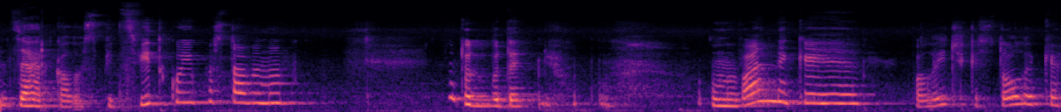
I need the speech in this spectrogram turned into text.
дзеркало з підсвіткою поставимо. Тут буде умивальники, палички, столики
